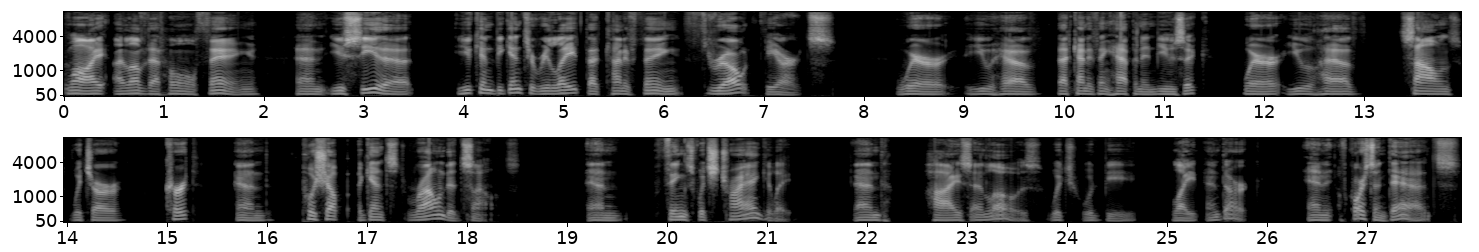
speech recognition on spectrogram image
Well, I, I love that whole thing. And you see that you can begin to relate that kind of thing throughout the arts, where you have that kind of thing happen in music where you have sounds which are curt and push up against rounded sounds and things which triangulate and highs and lows, which would be light and dark. And of course, in dance,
